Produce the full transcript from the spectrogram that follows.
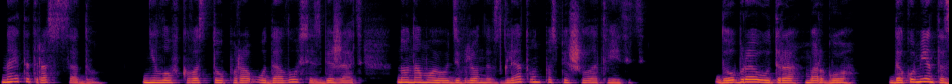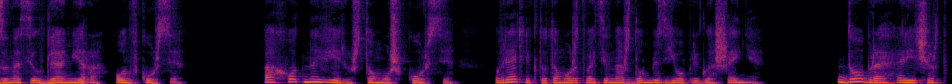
на этот раз в саду. Неловкого стопора удалось избежать, но на мой удивленный взгляд он поспешил ответить. «Доброе утро, Марго. Документы заносил для Амира, он в курсе». Охотно верю, что муж в курсе. Вряд ли кто-то может войти в наш дом без его приглашения. «Доброе, Ричард.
